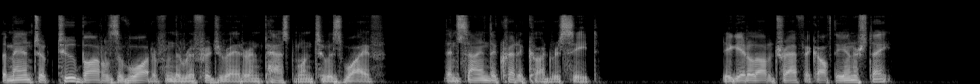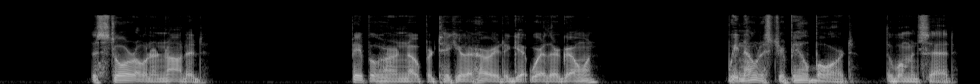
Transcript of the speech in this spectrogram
The man took two bottles of water from the refrigerator and passed one to his wife, then signed the credit card receipt. Do you get a lot of traffic off the interstate? The store owner nodded. People are in no particular hurry to get where they're going. We noticed your billboard, the woman said.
